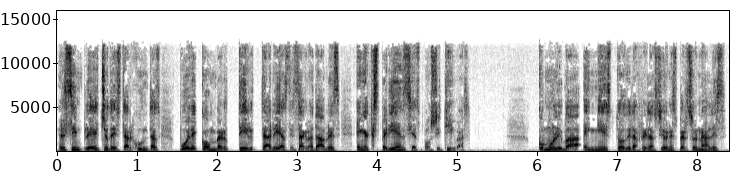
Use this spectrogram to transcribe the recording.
El simple hecho de estar juntas puede convertir tareas desagradables en experiencias positivas. ¿Cómo le va en esto de las relaciones personales?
